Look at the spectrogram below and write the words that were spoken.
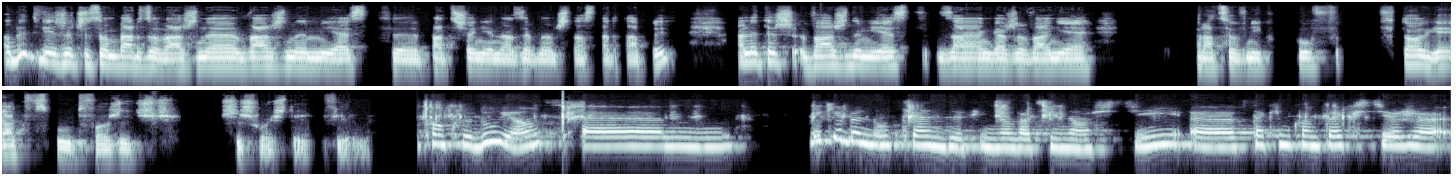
obydwie rzeczy są bardzo ważne. Ważnym jest e, patrzenie na zewnątrz na startupy, ale też ważnym jest zaangażowanie pracowników w to, jak współtworzyć przyszłość tej firmy. Konkludując, jakie będą trendy w innowacyjności e, w takim kontekście, że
